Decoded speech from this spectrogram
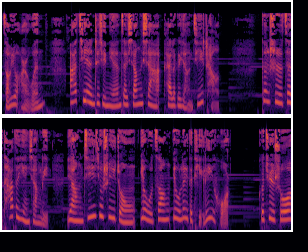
早有耳闻，阿健这几年在乡下开了个养鸡场，但是在他的印象里。养鸡就是一种又脏又累的体力活可据说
